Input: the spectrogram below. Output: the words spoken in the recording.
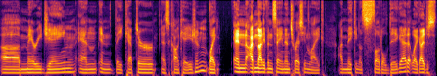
uh, Mary Jane, and and they kept her as Caucasian. Like, and I'm not even saying interesting. Like, I'm making a subtle dig at it. Like, I just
